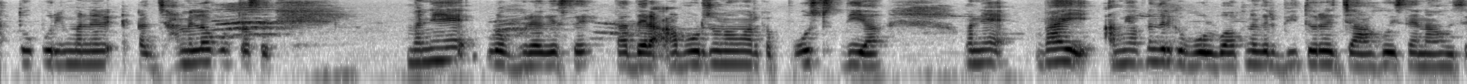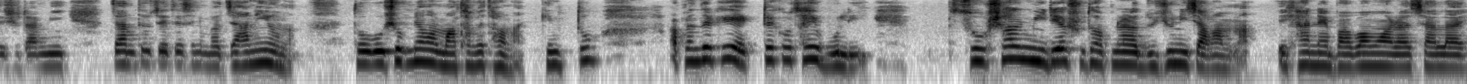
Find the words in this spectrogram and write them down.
এত পরিমাণের একটা ঝামেলা করতেছে। মানে পুরো ভরে গেছে, তাদের আবর্জনা মার্কা পোস্ট দিয়া। মানে ভাই, আমি আপনাদেরকে বলব, আপনাদের ভিতরে যা হয়েছে না হয়েছে সেটা আমি জানতেও চাইতেছি না বা জানিও না। তো ওইসব নিয়ে আমার মাথা ব্যথাও না কিন্তু আপনাদেরকে একটা কথাই বলি সোশ্যাল মিডিয়া শুধু আপনারা দুজনই চালান না। এখানে বাবা মারা চালায়,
